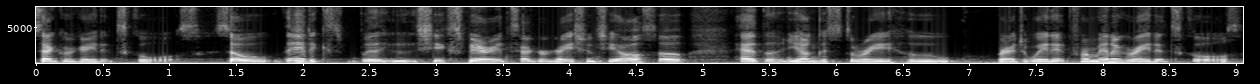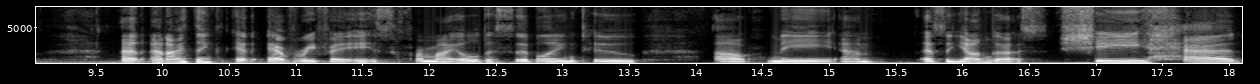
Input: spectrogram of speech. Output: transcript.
segregated schools. So they had ex- she experienced segregation. She also had the youngest three who graduated from integrated schools. And, and I think at every phase, from my oldest sibling to uh, me and as the youngest, she had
